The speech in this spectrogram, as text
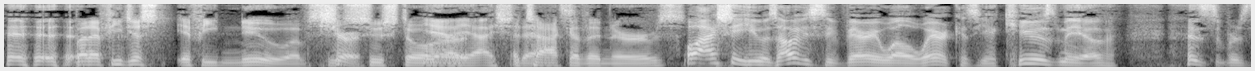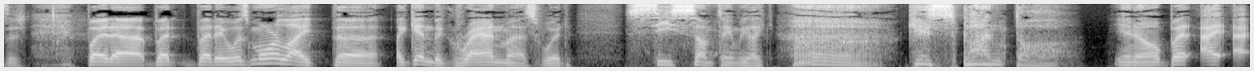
But if he just if he knew of su- Sure. susto Yeah, yeah, I should attack ask. of the nerves, Well, actually, he was obviously very well aware because he accused me of superstition. But uh, but but it was more like the again the grandmas would see something and be like, "Que espanto," you know. But I, I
